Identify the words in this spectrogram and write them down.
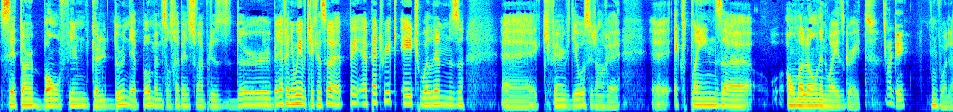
c'est un bon film que le 2 n'est pas, même si on se rappelle souvent plus du 2. Bref, anyway, vous checkerez ça. Pa- Patrick H. Williams euh, qui fait une vidéo, c'est genre euh, euh, Explains euh, Home Alone and Why It's Great. OK. Voilà.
